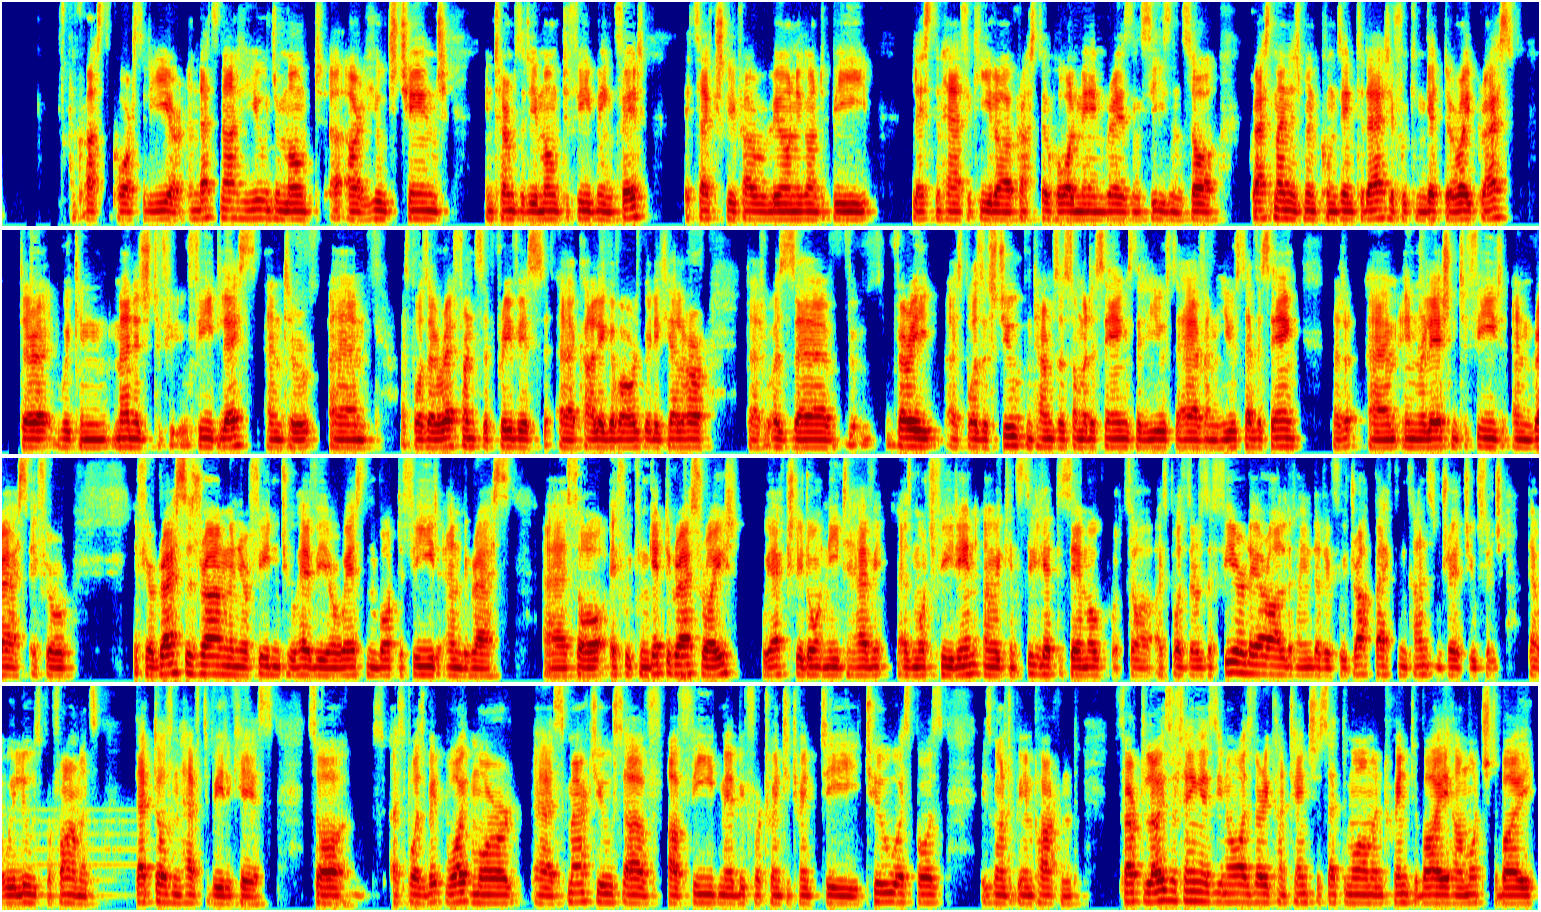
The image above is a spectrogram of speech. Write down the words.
across the course of the year. And that's not a huge amount uh, or a huge change in terms of the amount of feed being fed, it's actually probably only going to be less than half a kilo across the whole main grazing season. So grass management comes into that. If we can get the right grass, there we can manage to feed less. And to, um, I suppose, I referenced a previous uh, colleague of ours, Billy Kelleher, that was uh, very, I suppose, astute in terms of some of the sayings that he used to have. And he used to have a saying that um, in relation to feed and grass, if your if your grass is wrong and you're feeding too heavy, you're wasting both the feed and the grass. Uh, so if we can get the grass right, we actually don't need to have as much feed in and we can still get the same output. So I suppose there's a fear there all the time that if we drop back in concentrate usage that we lose performance. That doesn't have to be the case. So I suppose a bit more uh, smart use of, of feed maybe for 2022, I suppose, is going to be important. Fertilizer thing, as you know, is very contentious at the moment. When to buy, how much to buy,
